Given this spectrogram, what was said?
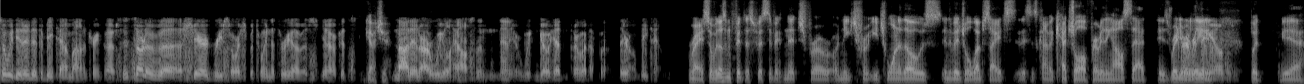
so we did it at the B Town monitoring post. It's sort of a shared resource between the three of us. You know, if it's gotcha. not in our wheelhouse, then, then we can go ahead and throw it up uh, there on B Town. Right. So if it doesn't fit the specific niche for or niche for each one of those individual websites, this is kind of a catch-all for everything else that is radio related. Else. But yeah,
